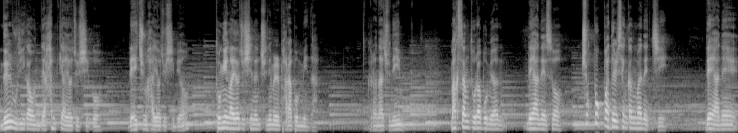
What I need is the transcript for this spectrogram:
늘 우리 가운데 함께하여 주시고 내주하여 주시며 동행하여 주시는 주님을 바라봅니다. 그러나 주님 막상 돌아보면 내 안에서 축복받을 생각만 했지 내 안에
